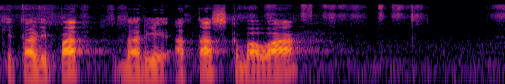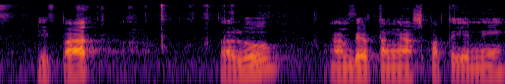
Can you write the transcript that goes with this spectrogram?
kita lipat dari atas ke bawah. Lipat lalu ngambil tengah seperti ini.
